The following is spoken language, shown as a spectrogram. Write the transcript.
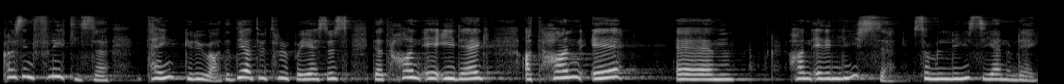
Hva slags innflytelse tenker du at det at du tror på Jesus, det at han er i deg, at han er eh, han er det lyset som lyser gjennom deg.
